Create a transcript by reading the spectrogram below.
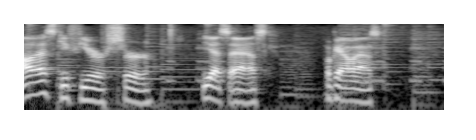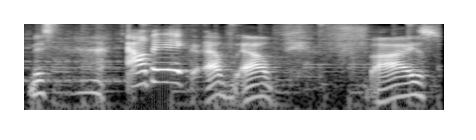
I'll ask if you're sure. Yes, ask. Okay, I'll ask. Miss Alpic! Alp, Alp, eyes?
